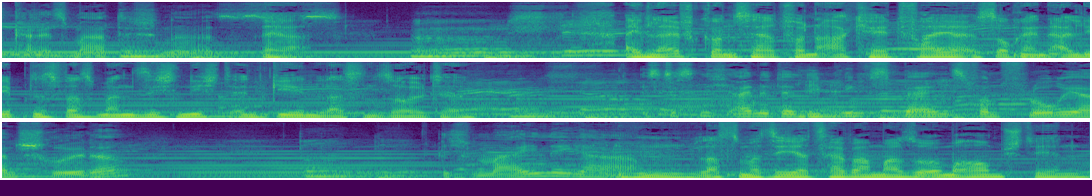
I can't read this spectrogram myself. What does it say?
ist charismatisch, ne? Also Ja. Ein Live-Konzert von Arcade Fire ist auch ein Erlebnis, was man sich nicht entgehen lassen sollte. ist das nicht eine der Lieblingsbands von Florian Schröder? Ich meine ja. Hm, Lassen wir sicherheitshalber mal so im Raum stehen.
